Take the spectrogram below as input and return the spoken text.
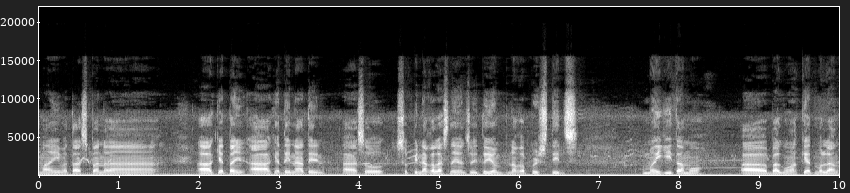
may mataas pa na aakyatin aakyatin natin. Ah, so so pinakalas na yun. So ito yung pinaka first stage. Kung makikita mo ah, bagong akyat mo lang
